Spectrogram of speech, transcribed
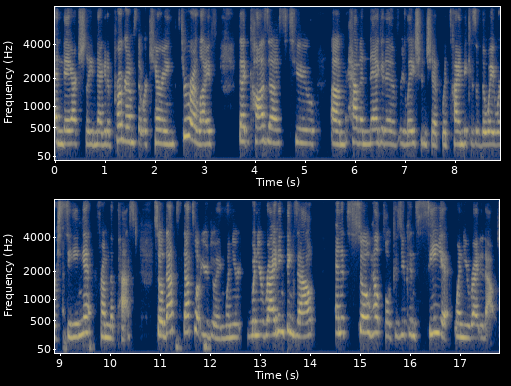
and they actually negative programs that we're carrying through our life that cause us to um, have a negative relationship with time because of the way we're seeing it from the past. So that's that's what you're doing when you're when you're writing things out. And it's so helpful because you can see it when you write it out.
